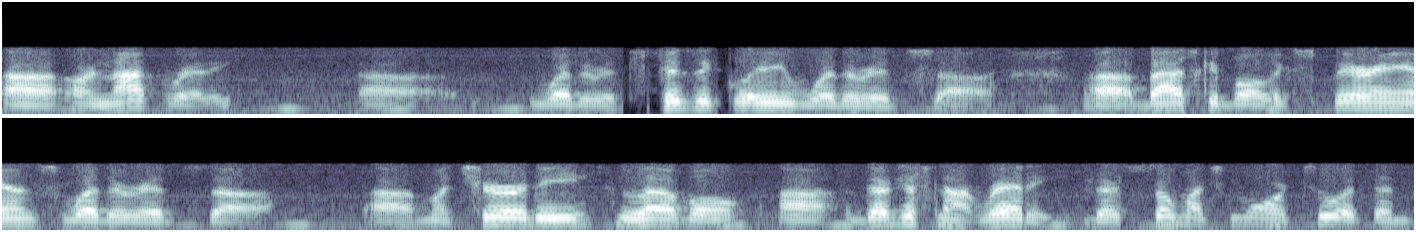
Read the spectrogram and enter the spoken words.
uh, are not ready, uh, whether it's physically, whether it's uh, uh, basketball experience, whether it's uh, uh, maturity level, uh, they're just not ready. There's so much more to it than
